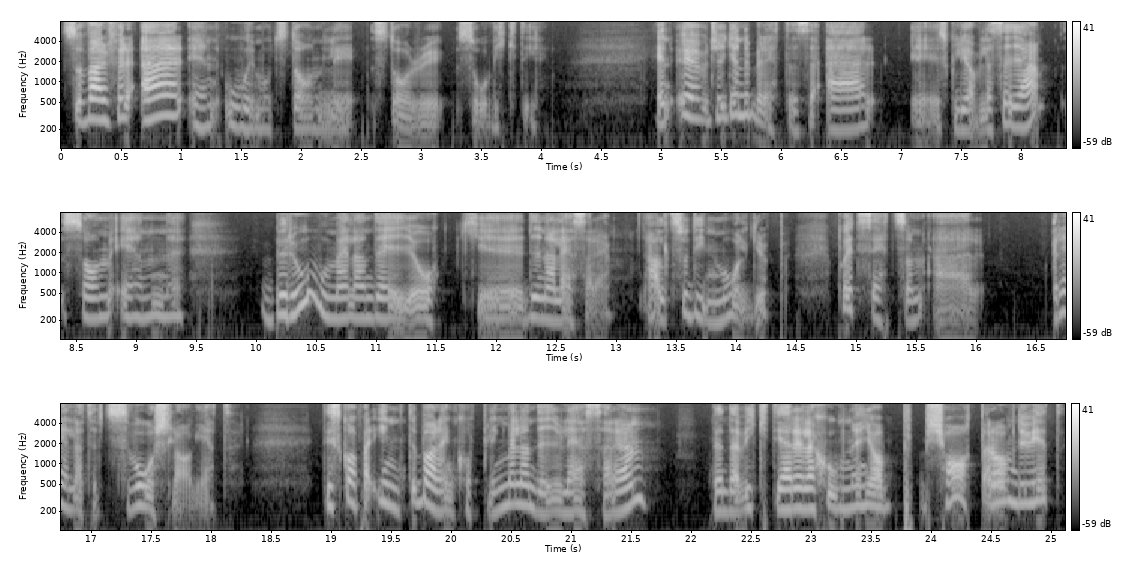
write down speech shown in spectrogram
Så varför är en oemotståndlig story så viktig? En övertygande berättelse är, eh, skulle jag vilja säga, som en bro mellan dig och eh, dina läsare, alltså din målgrupp, på ett sätt som är relativt svårslaget. Det skapar inte bara en koppling mellan dig och läsaren, den där viktiga relationen jag tjatar om, du vet,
